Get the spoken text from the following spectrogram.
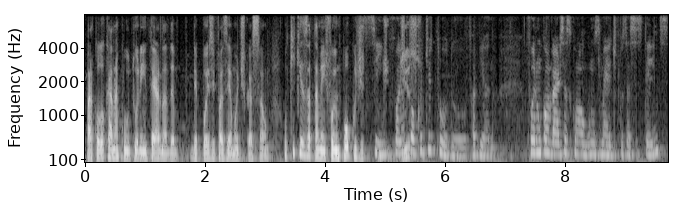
para colocar na cultura interna de, depois e fazer a modificação. O que, que, exatamente foi um pouco de Sim, de, foi disso? um pouco de tudo, Fabiano. Foram conversas com alguns médicos assistentes,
